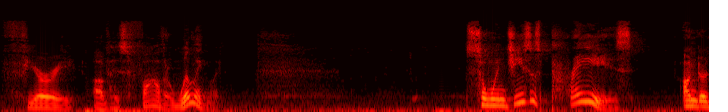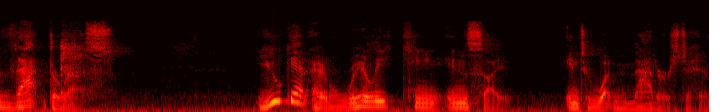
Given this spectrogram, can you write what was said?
fury of his Father willingly. So when Jesus prays under that duress, you get a really keen insight into what matters to him.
